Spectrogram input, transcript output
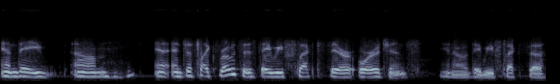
and they um, and, and just like roses, they reflect their origins. You know, they reflect the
